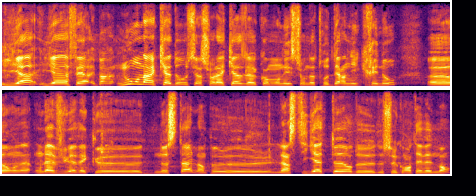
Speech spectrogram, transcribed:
Il y, a, il y a à faire. et par- Nous, on a un cadeau sur la case, là, comme on est sur notre dernier créneau. Euh, on, a, on a vu avec euh, Nostal, un peu euh, l'instigateur de, de ce grand événement.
